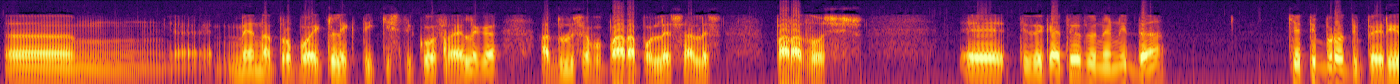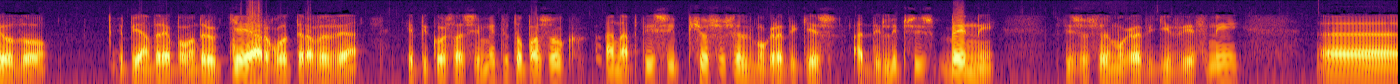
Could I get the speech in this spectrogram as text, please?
ε, με έναν τρόπο εκλεκτικιστικό θα έλεγα αντλούσε από πάρα πολλές άλλες παραδόσεις. Ε, τη δεκαετία του 90 και την πρώτη περίοδο επί Ανδρέα Παπανδρέου και αργότερα βέβαια επί Κώστα Σιμίτη, το ΠΑΣΟΚ αναπτύσσει πιο σοσιαλδημοκρατικές αντιλήψεις, μπαίνει στη σοσιαλδημοκρατική διεθνή, ε,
